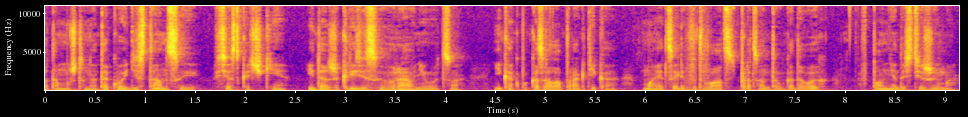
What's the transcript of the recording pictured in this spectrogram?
потому что на такой дистанции все скачки и даже кризисы выравниваются, и как показала практика, моя цель в 20% годовых вполне достижима.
